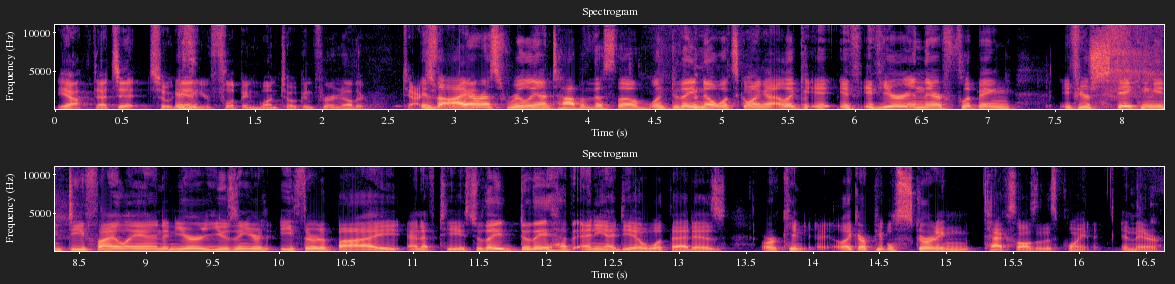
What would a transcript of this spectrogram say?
Yeah, that's it. So again, it, you're flipping one token for another. Tax is the IRS really on top of this though? Like, do they know what's going on? Like, if, if you're in there flipping, if you're staking in DeFi land and you're using your Ether to buy NFTs, do they do they have any idea what that is? Or can like are people skirting tax laws at this point in there?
